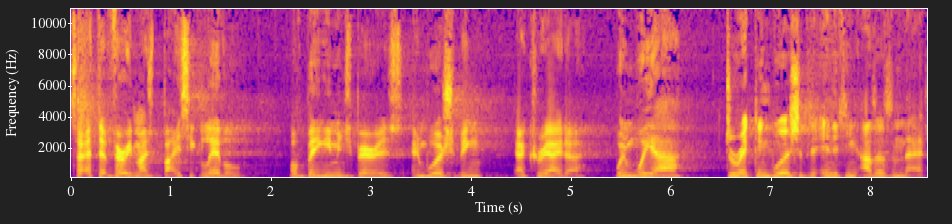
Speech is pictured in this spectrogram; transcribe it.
So, at the very most basic level of being image bearers and worshipping our Creator, when we are directing worship to anything other than that,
